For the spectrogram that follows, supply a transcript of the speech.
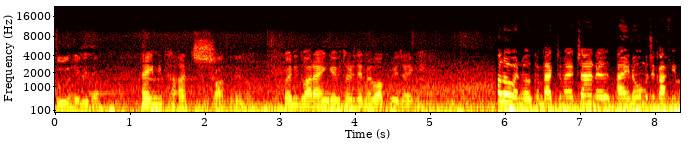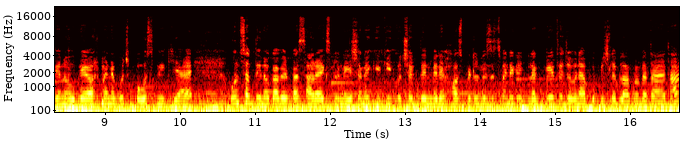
दूध है नहीं था। है नहीं था अच्छा। कहाँ से लेना? कोई नहीं दोबारा आएँगे अभी थोड़ी देर में वॉक भी हो जाएगी। Hello and welcome back to my channel I know मुझे काफ़ी दिन हो गए और मैंने कुछ पोस्ट नहीं किया है। उन सब दिनों का मेरे पास सारा एक्सप्लेनेशन है क्योंकि कुछ एक दिन मेरे हॉस्पिटल विजिट्स में लग गए थे जो मैंने आपको पिछले ब्लॉग में बताया था।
